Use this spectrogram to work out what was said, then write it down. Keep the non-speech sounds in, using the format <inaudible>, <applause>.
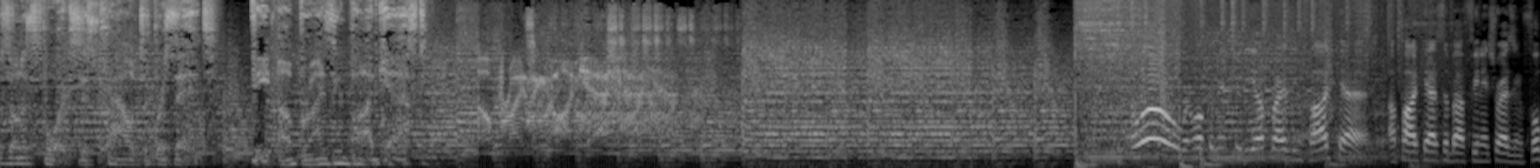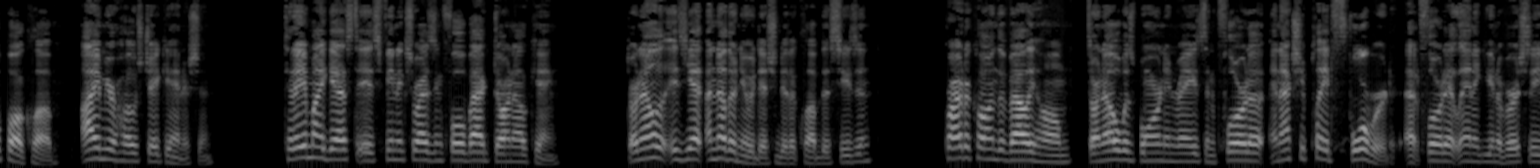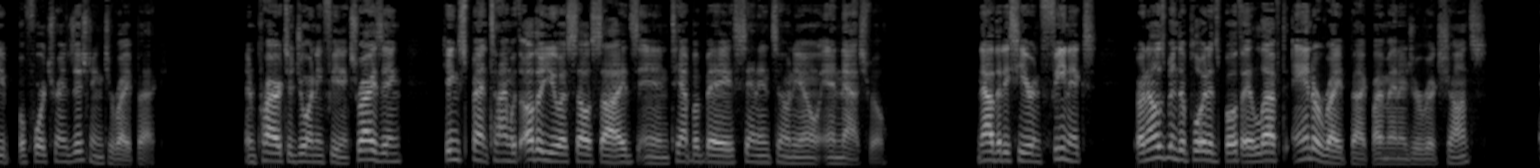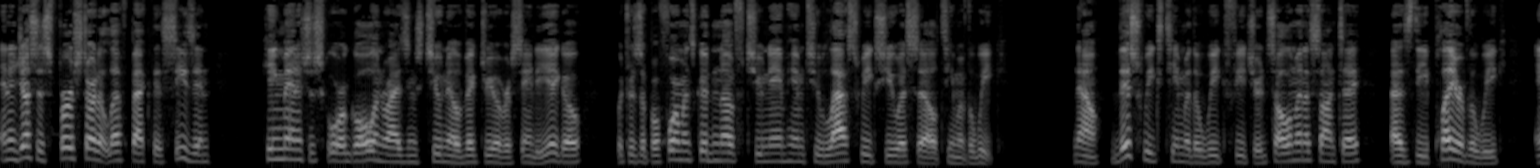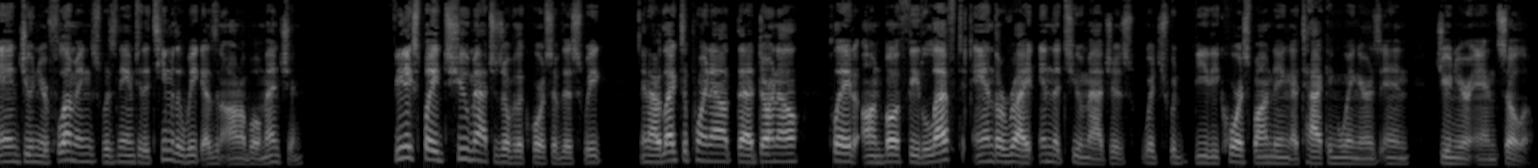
Arizona Sports is proud to present the Uprising Podcast. Uprising Podcast. Hello, and welcome into the Uprising Podcast, a podcast about Phoenix Rising Football Club. I am your host, Jake Anderson. Today, my guest is Phoenix Rising fullback Darnell King. Darnell is yet another new addition to the club this season. Prior to calling the Valley home, Darnell was born and raised in Florida and actually played forward at Florida Atlantic University before transitioning to right back. And prior to joining Phoenix Rising, King spent time with other USL sides in Tampa Bay, San Antonio, and Nashville. Now that he's here in Phoenix, Darnell has been deployed as both a left and a right back by manager Rick Schantz. And in just his first start at left back this season, King managed to score a goal in Rising's 2 0 victory over San Diego, which was a performance good enough to name him to last week's USL Team of the Week. Now, this week's Team of the Week featured Solomon Asante as the Player of the Week, and Junior Flemmings was named to the Team of the Week as an honorable mention. Phoenix played two matches over the course of this week, and I would like to point out that Darnell played on both the left and the right in the two matches, which would be the corresponding attacking wingers in Junior and Solo.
